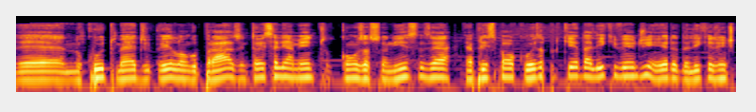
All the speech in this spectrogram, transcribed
é, no curto, médio e longo prazo. Então, esse alinhamento com os acionistas é, é, a principal coisa, porque é dali que vem o dinheiro, é dali que a gente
